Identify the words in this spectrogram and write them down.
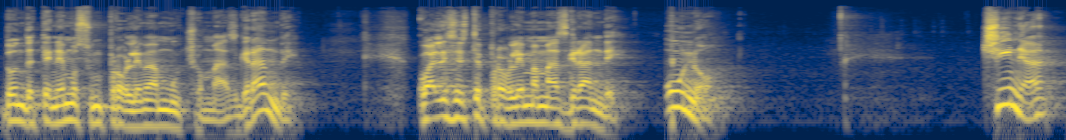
donde tenemos un problema mucho más grande. ¿Cuál es este problema más grande? Uno, China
